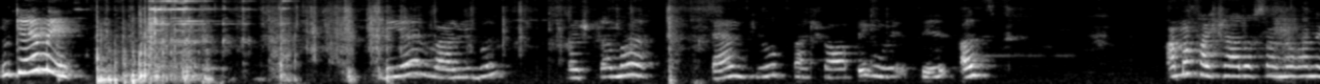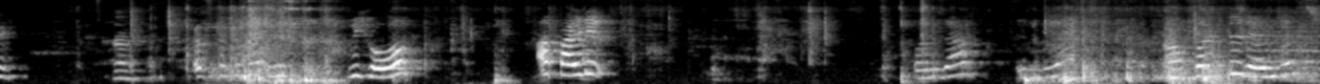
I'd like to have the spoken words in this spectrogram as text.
You gave. Dear valuable customer, thank you for shopping with us. I'm a five star restaurant. We hope our party. Punjab, India, offered to Rangers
